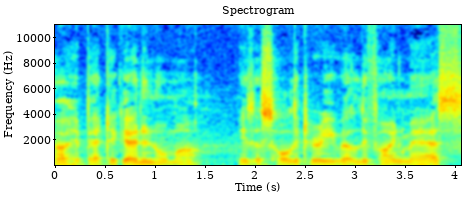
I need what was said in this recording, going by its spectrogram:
A hepatic adenoma is a solitary well-defined mass.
